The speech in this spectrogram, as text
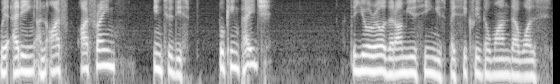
we're adding an iframe into this booking page. The URL that I'm using is basically the one that was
